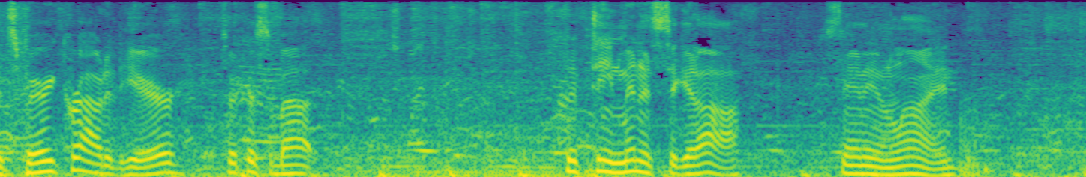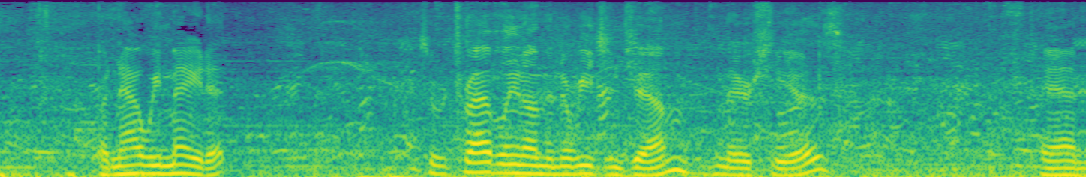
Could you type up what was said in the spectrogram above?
It's very crowded here. Took us about 15 minutes to get off, standing in line. But now we made it. So we're traveling on the Norwegian Gem. And there she is. And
